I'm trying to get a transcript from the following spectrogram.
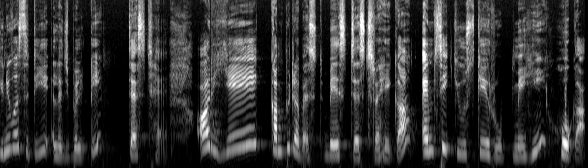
यूनिवर्सिटी एलिजिबिलिटी टेस्ट है। और ये कंप्यूटर बेस्ड बेस्ड टेस्ट रहेगा एम के रूप में ही होगा।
